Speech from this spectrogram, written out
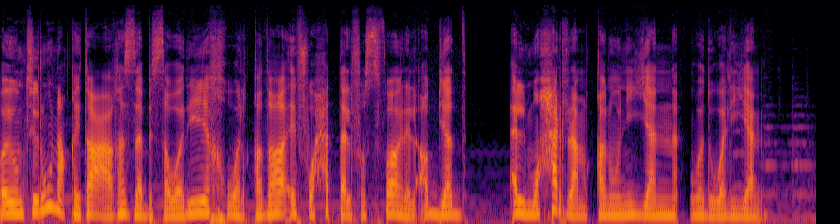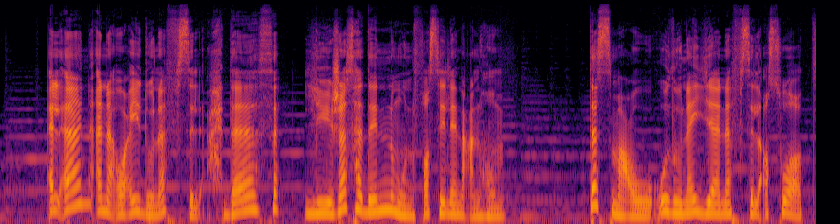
ويمطرون قطاع غزة بالصواريخ والقذائف وحتى الفوسفور الأبيض المحرم قانونيا ودوليا. الآن أنا أعيد نفس الأحداث لجسد منفصل عنهم. تسمع أذني نفس الأصوات.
